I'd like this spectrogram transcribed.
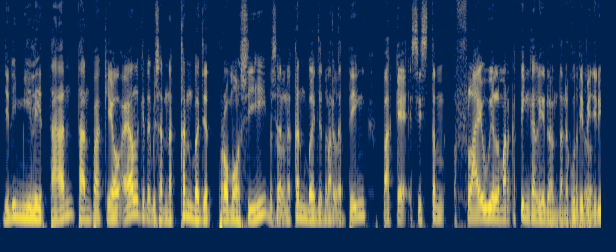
Jadi militan tanpa KOL kita bisa neken budget promosi, bisa Betul. neken budget Betul. marketing, pakai sistem flywheel marketing kali ya dalam tanda kutip ya. Betul. Jadi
